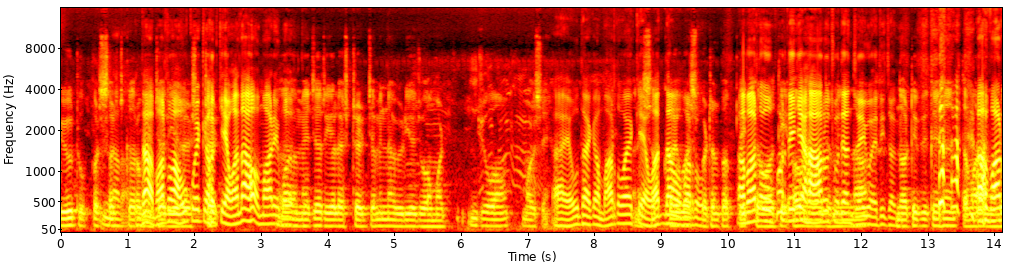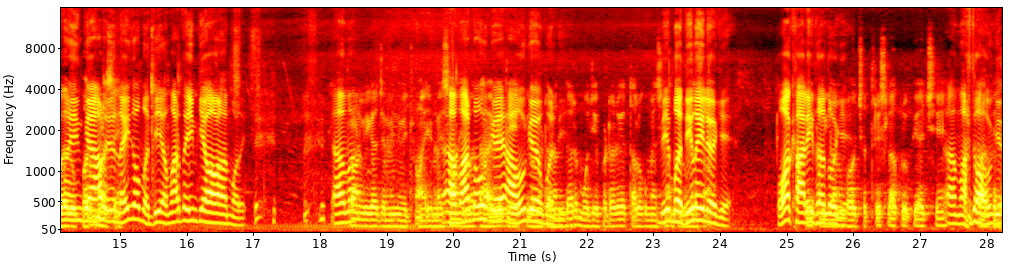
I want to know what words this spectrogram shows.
યુટ્યુબ પર સર્ચ કરો ના તો આવું કોઈ કહેવા- કહેવા ના આવે મારી મેજર રિયલ એસ્ટેટ જમીનના વીડિયો જોવા મળ જોવા મળશે. હા એવું થાય કે અમાર તો હોય કે વાત ના અમાર. તો બટન પર અમાર તો ઉપર ઉપરથી કે હારું ચોદ્યાને ધ્યાન જઈ હોયથી નોટિફિકેશન તમારા અમારે તો એમ કે હારું લઈ જાઓ બધી. અમારે તો એમ કે વાળા મળે ત્રણ વીઘા જમીન વેચવાની અમાર તો કે આવું કે ઉપર અંદર મોજી પટોરે તાલુકો બે બધી લઈ લો કે. ઓ ખાલી થતો કે. છત્રીસ લાખ રૂપિયા છે. અમારે તો આવું કે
